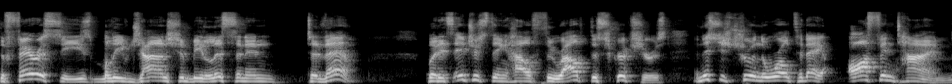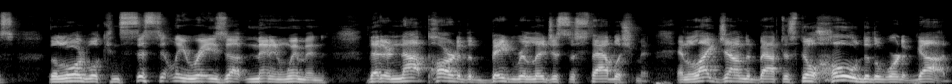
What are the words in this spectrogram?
The Pharisees believe John should be listening to them but it's interesting how throughout the scriptures, and this is true in the world today, oftentimes the Lord will consistently raise up men and women that are not part of the big religious establishment. And like John the Baptist, they'll hold to the word of God.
